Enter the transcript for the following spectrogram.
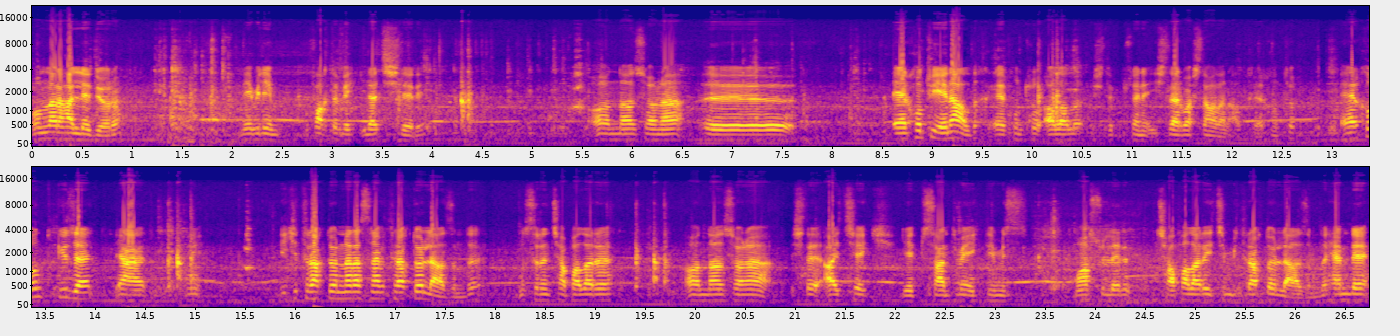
Onları hallediyorum. Ne bileyim ufak tefek ilaç işleri. Ondan sonra eee Erkunt'u yeni aldık. Erkunt'u alalı işte bu sene işler başlamadan aldık Erkunt'u. Erkunt güzel. Yani iki traktörün arasına bir traktör lazımdı. Mısırın çapaları, ondan sonra işte ayçiçek 70 santime ektiğimiz mahsullerin çapaları için bir traktör lazımdı. Hem de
